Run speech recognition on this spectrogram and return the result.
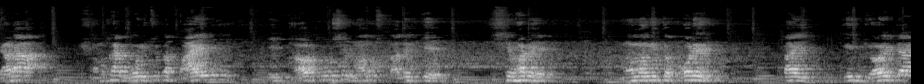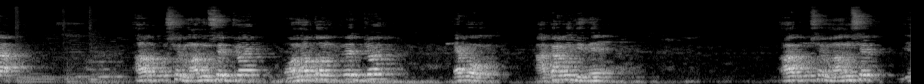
যারা সংখ্যাগরিষ্ঠতা পায়নি, এই ভারতবর্ষের মানুষ তাদেরকে সেভাবে মনোনীত করেন। তাই এই জয়টা ভারতবর্ষের মানুষের জয় গণতন্ত্রের জয় এবং আগামী দিনে ভারতবর্ষের মানুষের যে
